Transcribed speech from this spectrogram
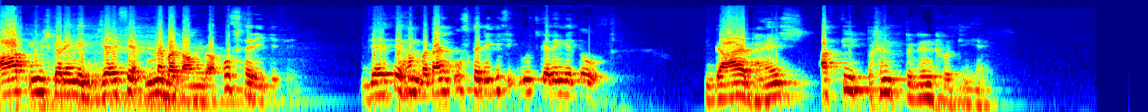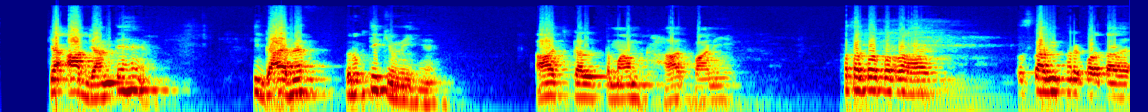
आप यूज़ करेंगे, जैसे मैं बताऊँगा उस तरीके से। जैसे हम बताएँगे उस तरीके से यूज़ करेंगे तो गाय, भैंस अस्सी परसेंट प्रेग्नेंट होती है। क्या आप जानते हैं कि गाय, भैंस रुकती क्यों नहीं है? आजकल तमाम खाद पानी फ़सल पर पड़ रहा है। उसका भी फ़र्क पड़ता है।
